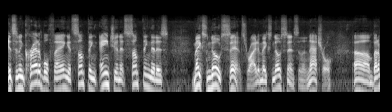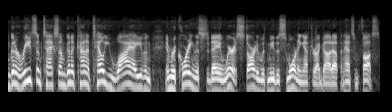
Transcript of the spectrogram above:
it's an incredible thing. It's something ancient. It's something that is makes no sense, right? It makes no sense in the natural. Um, but I'm going to read some text. I'm going to kind of tell you why I even am recording this today and where it started with me this morning after I got up and had some thoughts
